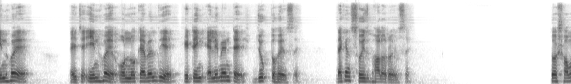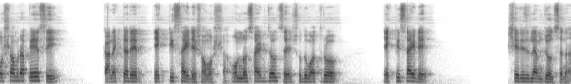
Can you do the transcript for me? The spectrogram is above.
ইন হয়ে, এই যে ইন হয়ে অন্য ক্যাবেল দিয়ে হিটিং এলিমেন্টে যুক্ত হয়েছে। দেখেন সুইচ ভালো রয়েছে। তো সমস্যা আমরা পেয়েছি কানেক্টারের একটি সাইডে সমস্যা। অন্য সাইড জ্বলছে, শুধুমাত্র একটি সাইডে সিরিজ ল্যাম্প জ্বলছে না।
